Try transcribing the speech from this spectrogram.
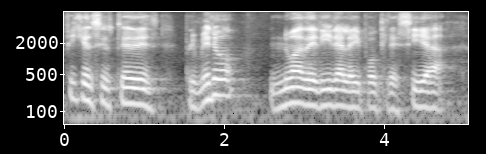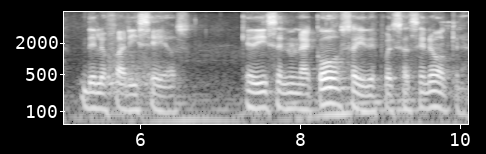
Fíjense ustedes, primero, no adherir a la hipocresía de los fariseos que dicen una cosa y después hacen otra.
